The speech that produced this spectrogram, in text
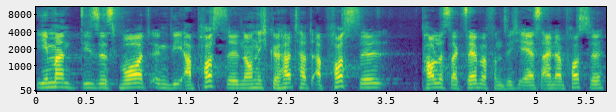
jemand dieses Wort irgendwie Apostel noch nicht gehört hat, Apostel, Paulus sagt selber von sich, er ist ein Apostel,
